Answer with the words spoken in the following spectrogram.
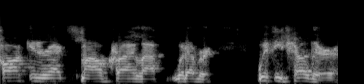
talk, interact, smile, cry, laugh, whatever with each other.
